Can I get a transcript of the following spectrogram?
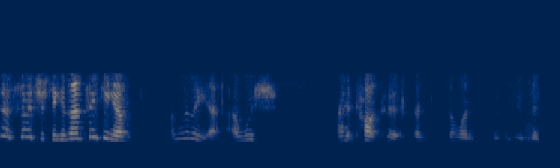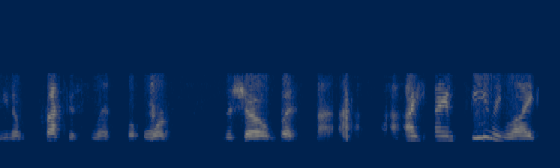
Yeah, it's so interesting because I'm thinking of. I'm really. I, I wish I had talked to uh, someone that you know practiced Lent before the show, but I, I I am feeling like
